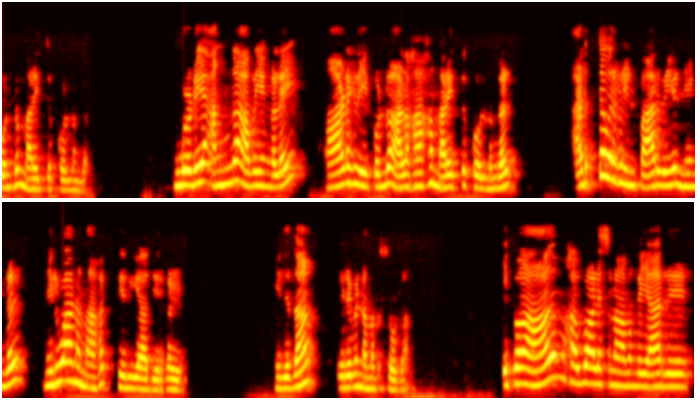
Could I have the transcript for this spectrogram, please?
கொண்டு மறைத்துக் கொள்ளுங்கள். உங்களுடைய அங்க அவயங்களை ஆடைகளை கொண்டு அழகாக மறைத்து கொள்ளுங்கள். அடுத்தவர்களின் பார்வையில் நீங்கள் நிர்வாணமாக தெரியாதீர்கள். இதுதான் இறைவன் நமக்கு சொல்றான். இப்போ ஆதம் ஹவ்வாலேசனம் அவங்க யாரு?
